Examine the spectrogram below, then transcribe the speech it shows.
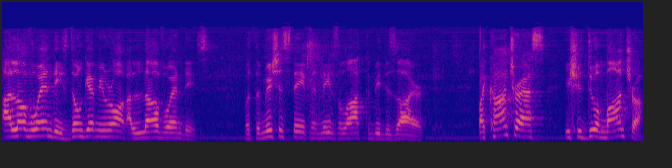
I love Wendy's. Don't get me wrong. I love Wendy's. But the mission statement leaves a lot to be desired. By contrast, you should do a mantra.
